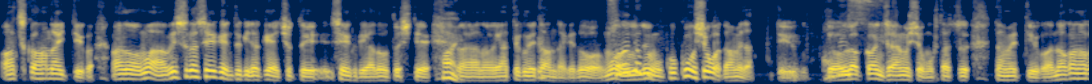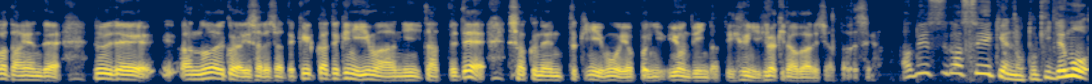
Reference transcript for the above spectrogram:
扱わないっていうか、あの、まあ、安倍菅政権の時だけはちょっと政府でやろうとして、はい、あのやってくれたんだけど、もうでも国交省はダメだっていう、裏側に財務省も2つダメっていうか、なかなか大変で、それで、あの、のらいくらいされちゃって、結果的に今に至ってて、昨年の時にもうやっぱり読んでいいんだっていうふうに開き直られちゃったですよ。安倍菅政権の時でも、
